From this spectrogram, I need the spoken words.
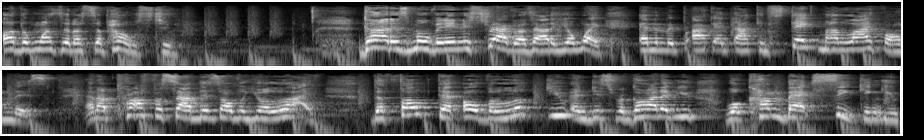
are the ones that are supposed to. God is moving any stragglers out of your way. And I can, I can stake my life on this. And I prophesy this over your life. The folk that overlooked you and disregarded you will come back seeking you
